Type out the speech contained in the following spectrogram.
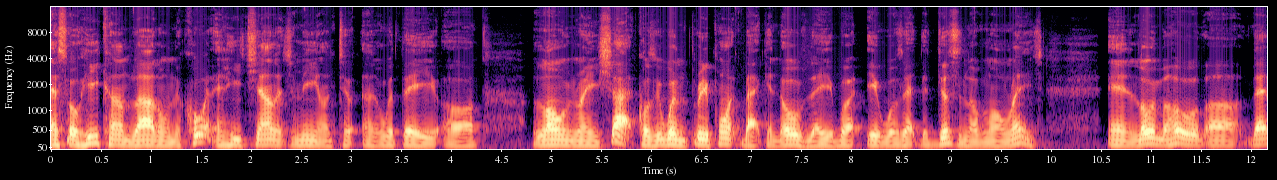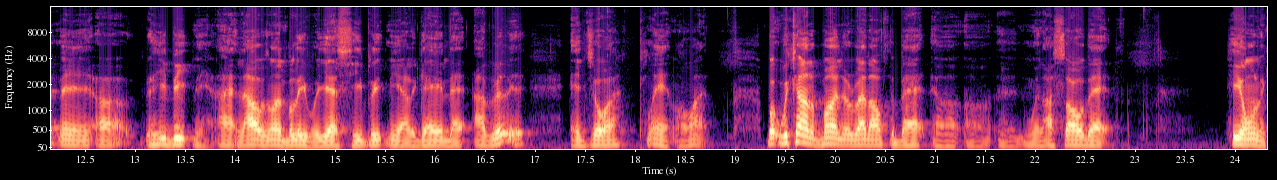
And so he comes out on the court and he challenged me until, uh, with a uh, long range shot because it wasn't three point back in those days, but it was at the distance of long range. And lo and behold, uh, that man, uh, he beat me. I, and I was unbelievable. Yes, he beat me at a game that I really enjoy playing a lot. But we kind of bonded right off the bat. Uh, uh, and when I saw that he only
